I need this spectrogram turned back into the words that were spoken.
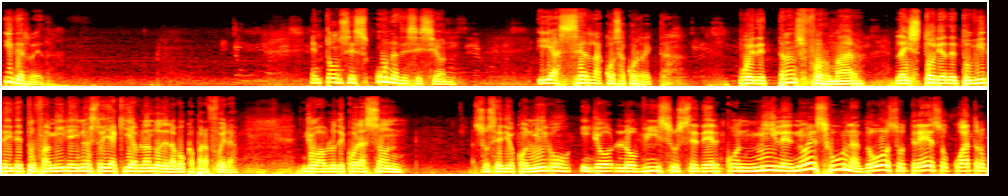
y de red. Entonces, una decisión y hacer la cosa correcta puede transformar la historia de tu vida y de tu familia y no estoy aquí hablando de la boca para afuera. Yo hablo de corazón sucedió conmigo y yo lo vi suceder con miles, no es una, dos o tres o cuatro,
